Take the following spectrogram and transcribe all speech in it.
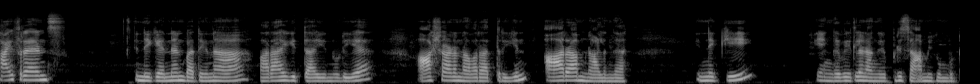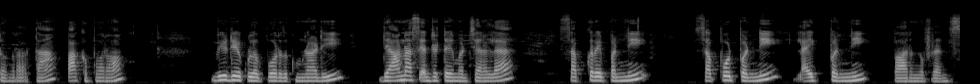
ஹாய் ஃப்ரெண்ட்ஸ் இன்றைக்கி என்னன்னு பார்த்தீங்கன்னா வராகி தாயினுடைய ஆஷாட நவராத்திரியின் ஆறாம் நாளுங்க. இன்றைக்கி எங்கள் வீட்டில் நாங்கள் எப்படி சாமி கும்பிட்டோங்கிறத தான் பார்க்க போகிறோம் வீடியோக்குள்ளே போகிறதுக்கு முன்னாடி தியானாஸ் என்டர்டெயின்மெண்ட் சேனலை சப்ஸ்கிரைப் பண்ணி சப்போர்ட் பண்ணி லைக் பண்ணி பாருங்கள் ஃப்ரெண்ட்ஸ்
